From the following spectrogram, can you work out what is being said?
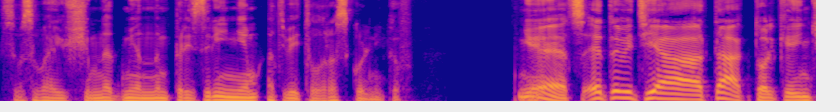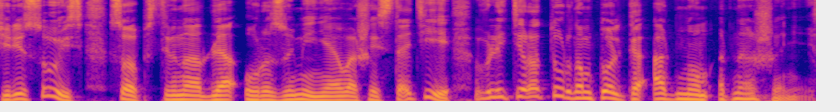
С вызывающим надменным презрением ответил Раскольников. «Нет, это ведь я так только интересуюсь, собственно, для уразумения вашей статьи в литературном только одном отношении.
